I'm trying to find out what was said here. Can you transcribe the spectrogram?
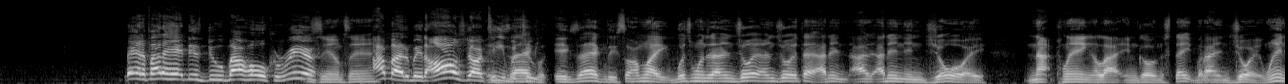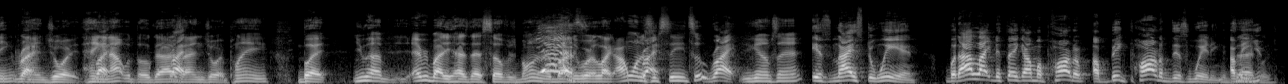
Man, if I'd have had this dude my whole career, You see what I'm saying? I might have been an all-star team exactly. Exactly. So I'm like, which one did I enjoy? I enjoyed that. I didn't. I, I didn't enjoy not playing a lot in Golden State, but I enjoyed winning. Right. I enjoyed hanging Right. out with those guys. Right. I enjoyed playing. But you have everybody has that selfish bone in their body where like I want to succeed too. Right. You get what I'm saying? It's nice to win, but I like to think I'm a part of a big part of this winning. I mean, you, Exactly.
